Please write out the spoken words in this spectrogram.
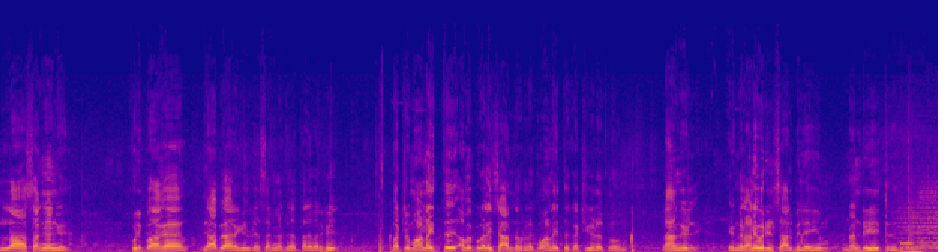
எல்லா சங்கங்கள் குறிப்பாக வியாபாரிகளுடைய சங்கங்களுடைய தலைவர்கள் மற்றும் அனைத்து அமைப்புகளை சார்ந்தவர்களுக்கும் அனைத்து கட்சிகளுக்கும் நாங்கள் எங்கள் அனைவரின் சார்பிலேயும் நன்றியை தெரிவித்துக் கொள்கிறோம்.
